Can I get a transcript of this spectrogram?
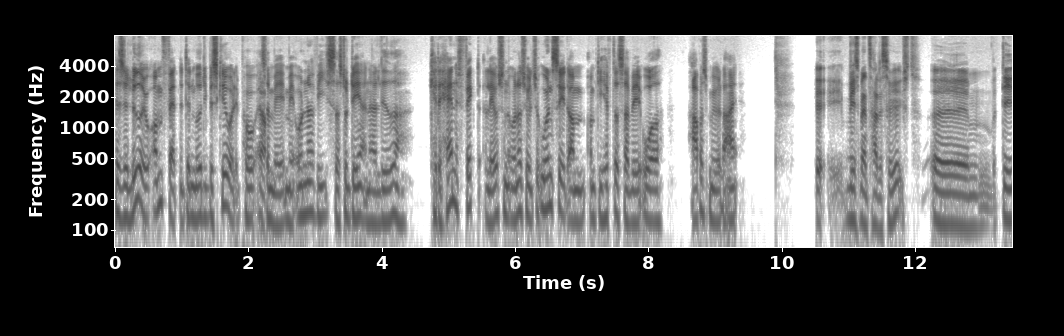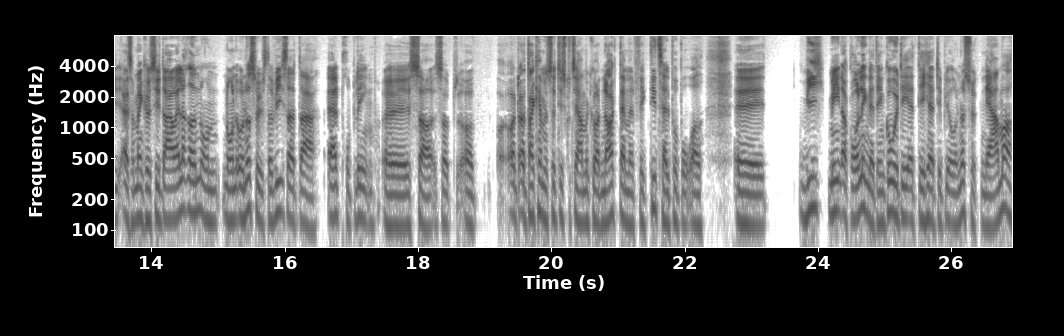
Altså, det lyder jo omfattende, den måde, de beskriver det på, ja. altså med, med undervisere, studerende og ledere. Kan det have en effekt at lave sådan en undersøgelse, uanset om, om de hæfter sig ved ordet arbejdsmiljø eller ej? Øh, hvis man tager det seriøst. Øh, det, altså man kan jo sige, der er jo allerede nogle, nogle undersøgelser, der viser, at der er et problem. Øh, så, så, og, og, og der kan man så diskutere, har man gjort nok, da man fik de tal på bordet. Øh, vi mener grundlæggende, at det er en god idé, at det her det bliver undersøgt nærmere,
